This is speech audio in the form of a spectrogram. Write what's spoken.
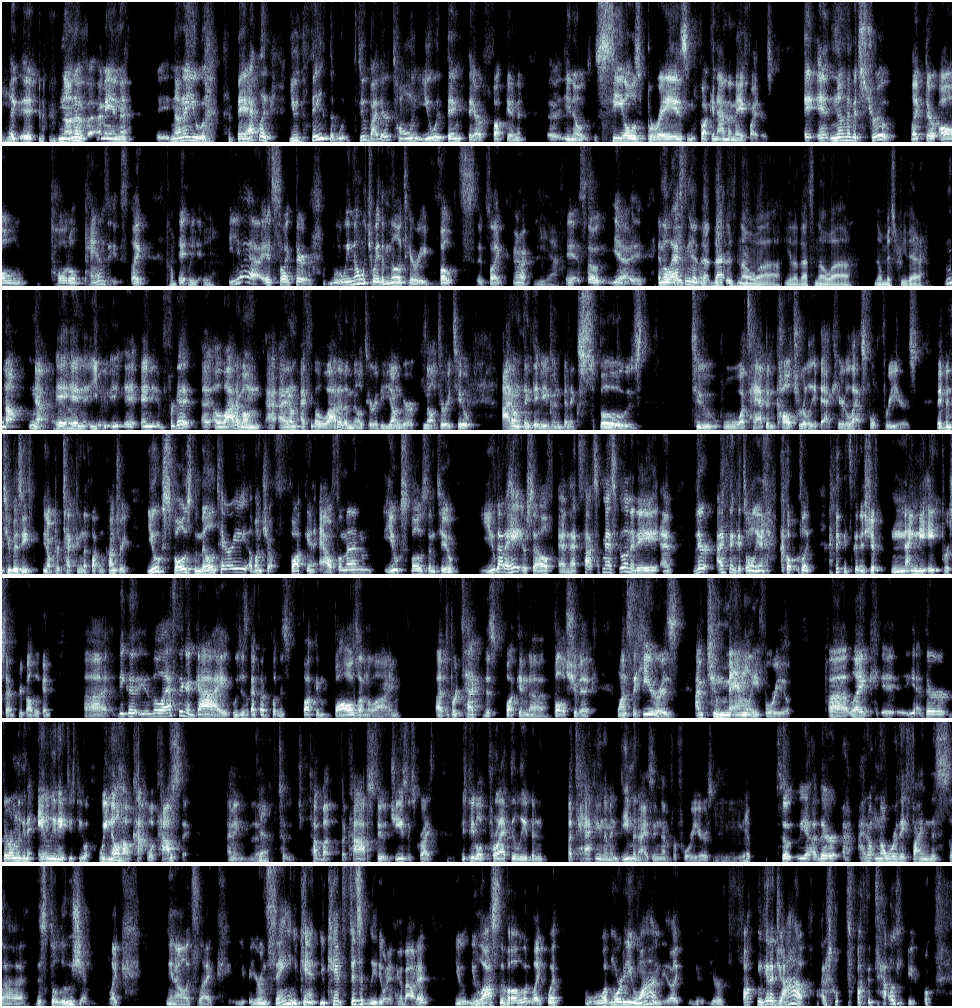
Like it, none of i mean none of you they act like you'd think that dude by their tone you would think they are fucking uh, you know seals berets and fucking mma fighters. It, it- none of it's true. Like they're all total pansies. Like completely. yeah it's like they're we know which way the military votes it's like uh, yeah. yeah so yeah and the last thing that, that, that is no uh you know that's no uh no mystery there. No, no, Yeah. and you and forget it. A a lot of them, I I don't. I think a lot of the military, the younger military too, I don't think they've even been exposed to what's happened culturally back here the last four, three years. They've been too busy, you know, protecting the fucking country. You expose the military, a bunch of fucking alpha men. You expose them to you got to hate yourself, and that's toxic masculinity. And there, I think it's only like I think it's going to shift ninety eight percent Republican. Uh, because the last thing a guy who just got done putting his fucking balls on the line uh, to protect this fucking uh, Bolshevik wants to hear is, "I'm too manly for you." Uh, like, eh, yeah, they're they're only going to alienate these people. We know how co- what cops think. I mean, the- Yeah. t- talk about the cops too. Jesus Christ, these people have proactively been attacking them and demonizing them for four years. Yep. So yeah, they're. I don't know where they find this uh, this delusion. Like, you know, it's like you're insane. You can't you can't physically do anything about it. You you Mhm. lost the vote. Like what? What more do you want? You're like you're fucking get a job. I don't know what the fuck to tell you.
